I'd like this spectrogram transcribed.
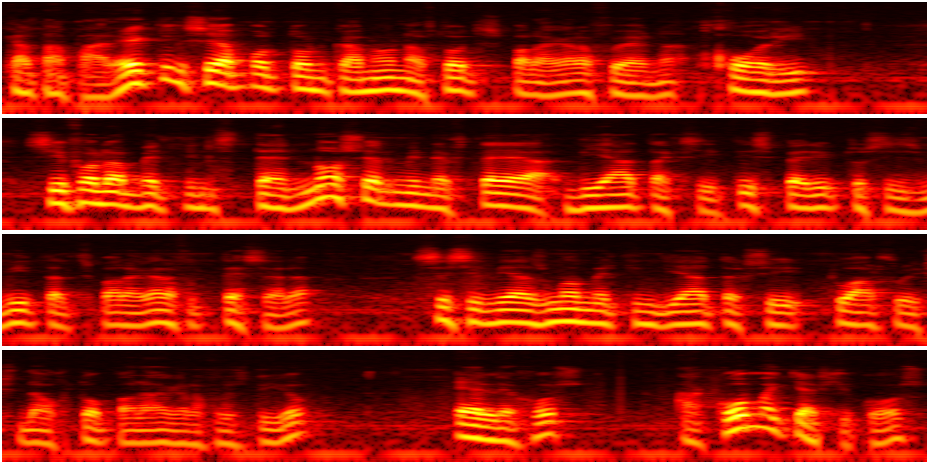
κατά παρέκκληση από τον κανόνα αυτό της παραγράφου 1, χωρί, σύμφωνα με την στενώς ερμηνευτέα διάταξη της περίπτωσης Β της παραγράφου 4, σε συνδυασμό με την διάταξη του άρθρου 68 παράγραφος 2, έλεγχος, ακόμα και αρχικός,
